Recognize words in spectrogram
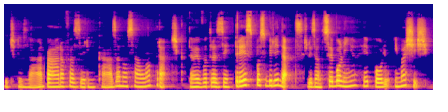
utilizar para fazer em casa a nossa aula prática. Então eu vou trazer três possibilidades, utilizando cebolinha, repolho e machixe.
